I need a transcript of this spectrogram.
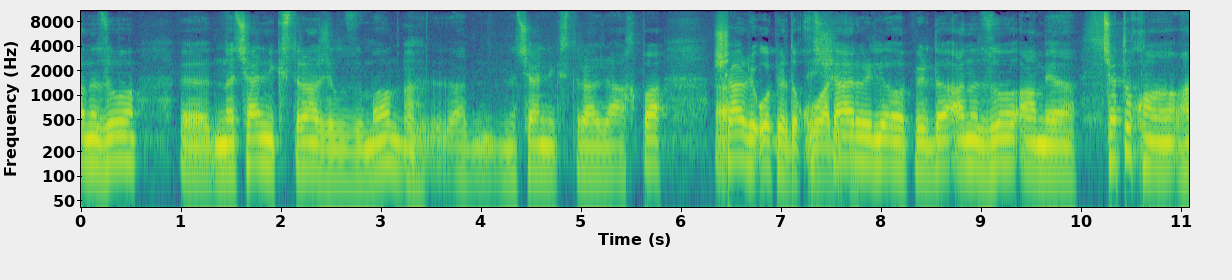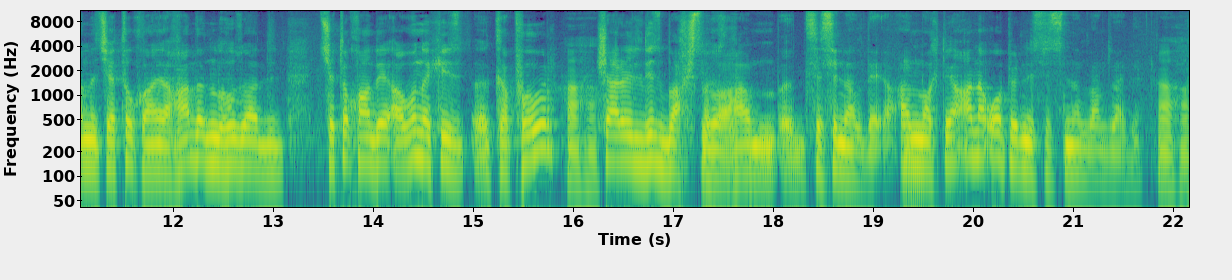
аназо начальник стражи лузумал начальник стражи ахпа Шарли оперда қуады. Шарли оперда аназо аме чатухан аны чатухан хандан лузады Çetoxandı Avunakiz e, Kapur, Şarıldiz Baxşılı ham sesin aldı. Anmaqdı ana operni sesin aldım zaten. Aha.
